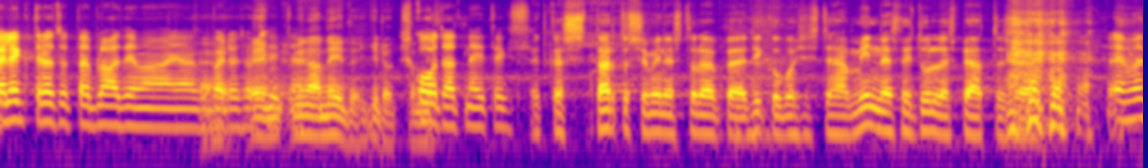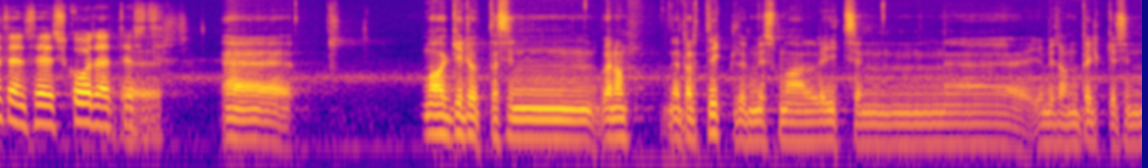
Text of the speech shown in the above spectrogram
elektriautot peab laadima ja kui palju saab ei, sõita? mina neid ei kirjutanud. Škodat näiteks. et kas Tartusse minnes tuleb eh, tikubussist teha minnes või tulles peatus ja... ei, ma mõtlen see Škodat just. Äh, ma kirjutasin või noh, need artiklid, mis ma leidsin äh, ja mida ma tõlkisin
